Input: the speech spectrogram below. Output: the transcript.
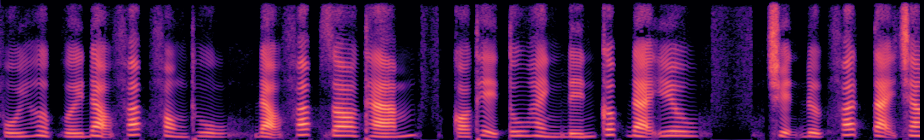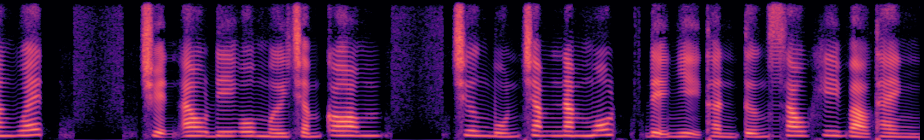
phối hợp với đạo pháp phòng thủ, đạo pháp do thám, có thể tu hành đến cấp đại yêu. Chuyện được phát tại trang web truyệnaudiomoi.com. Chương 451, đệ nhị thần tướng sau khi vào thành,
